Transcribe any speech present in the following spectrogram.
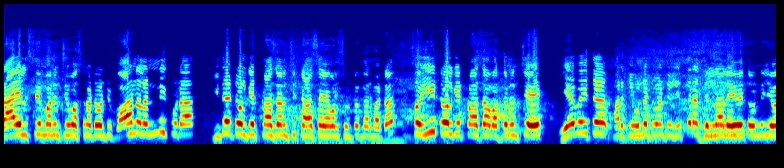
రాయలసీమ నుంచి వస్తున్నటువంటి వాహనాలన్నీ కూడా ఇదే టోల్ గేట్ ప్లాజా నుంచి క్రాస్ అయ్యవలసి ఉంటుంది అనమాట సో ఈ టోల్ గేట్ ప్లాజా వద్ద నుంచే ఏవైతే మనకి ఉన్నటువంటి ఇతర జిల్లాలు ఏవైతే ఉన్నాయో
